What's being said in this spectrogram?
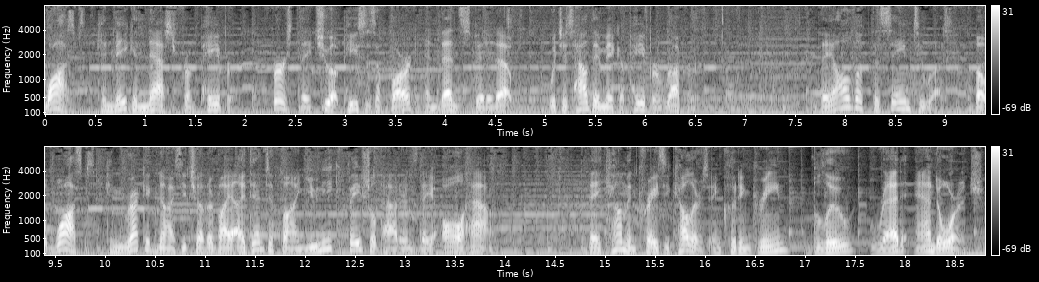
Wasps can make a nest from paper. First, they chew up pieces of bark and then spit it out, which is how they make a paper rougher. They all look the same to us, but wasps can recognize each other by identifying unique facial patterns they all have. They come in crazy colors, including green, blue, red, and orange.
